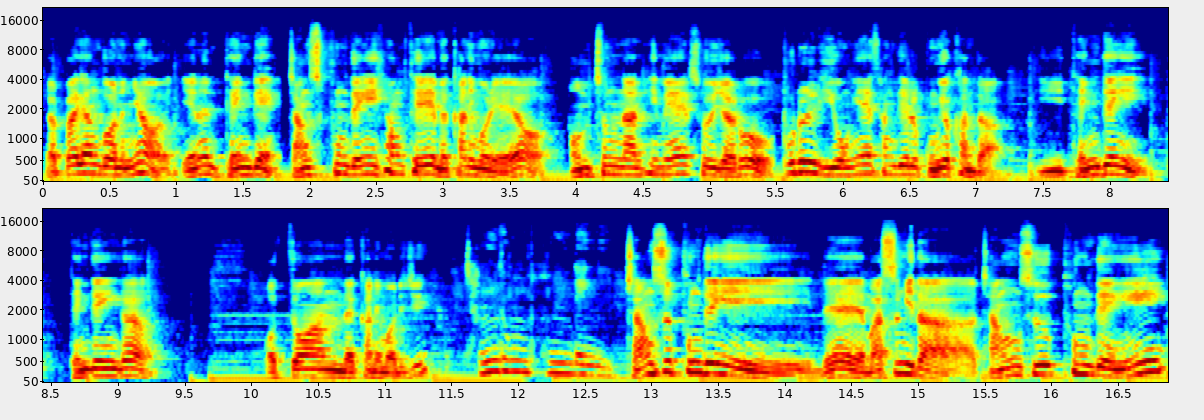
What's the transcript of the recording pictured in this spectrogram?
자, 빨간 거는요. 얘는 댕댕, 장수풍뎅이 형태의 메카니멀이에요. 엄청난 힘의 소유자로 뿔을 이용해 상대를 공격한다. 이 댕댕이, 댕댕이가 어떠한 메카니멀이지? 장성풍뎅이. 장수풍뎅이 네 맞습니다 장수풍뎅이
